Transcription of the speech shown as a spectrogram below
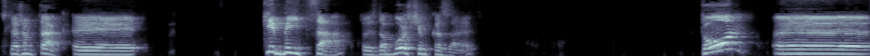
скажем так, э, кибейца, то есть да, больше, чем казает, то он, э,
